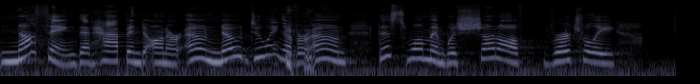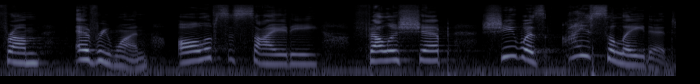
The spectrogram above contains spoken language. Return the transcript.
nothing that happened on her own, no doing of her own, this woman was shut off virtually from everyone, all of society, fellowship. She was isolated.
